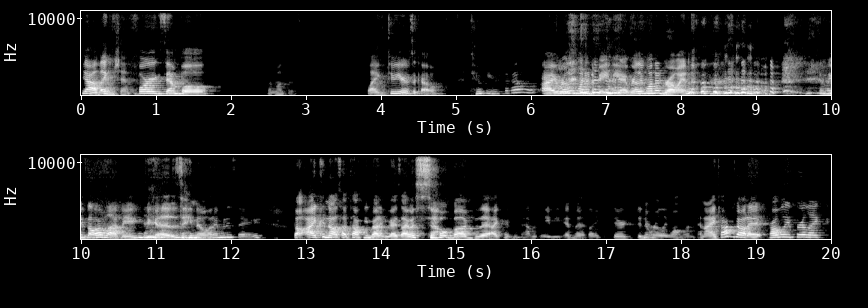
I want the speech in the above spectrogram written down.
yeah. Like, friendship. for example, when was this? Like two years ago. Two years ago? I really wanted a baby. I really wanted Rowan. and these all are laughing because they know what I'm going to say. But I could not stop talking about it, you guys. I was so bugged that I couldn't have a baby and that like Derek didn't really want one. And I talked about it probably for like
